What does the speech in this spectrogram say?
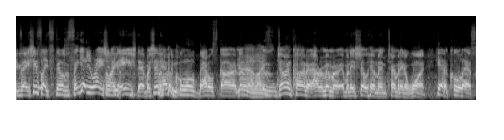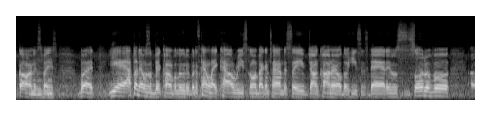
exactly. She's like still the same. Yeah, you're right. She Like- didn't age that, but she didn't like, have a what do you- cool battle scar. Or nothing. Yeah, like- John Connor, I remember when they show him in Terminator One, he had a cool ass scar on his Mhm. face. But yeah, I thought that was a bit convoluted. But it's kind of like Kyle Reese going back in time to save John Connor, although he's his dad. It was sort of a. uh,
